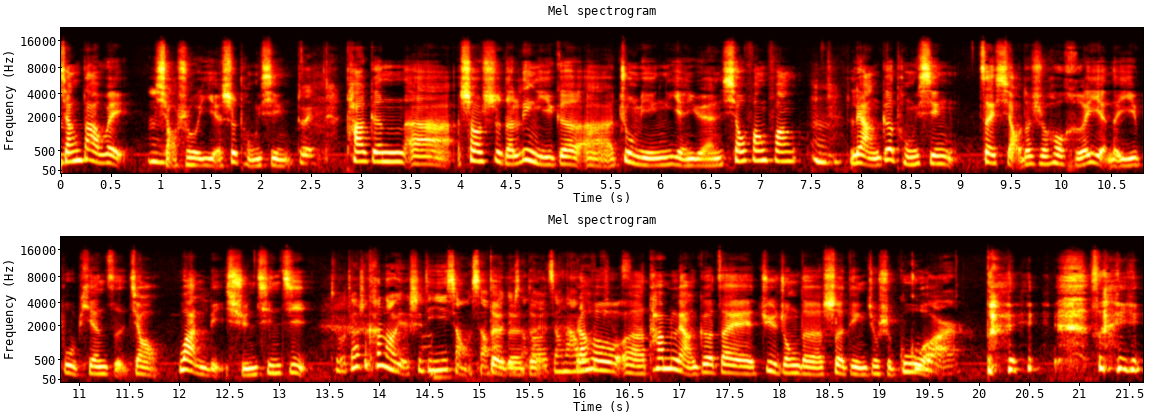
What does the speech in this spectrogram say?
江大卫小时候也是童星，对，他跟呃邵氏的另一个呃著名演员肖芳芳，嗯，两个童星在小的时候合演的一部片子叫《万里寻亲记。对我当时看到也是第一想想》，就想到对对对。然后呃，他们两个在剧中的设定就是孤儿，孤儿。对，所以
